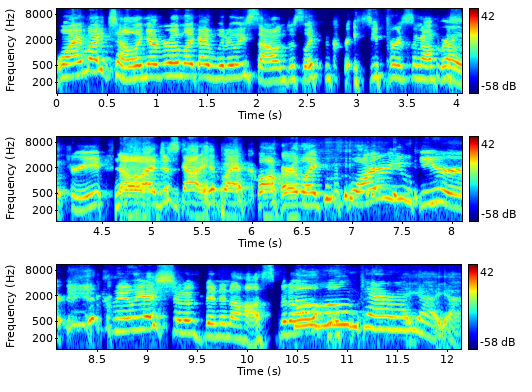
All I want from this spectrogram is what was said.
why am I telling everyone? Like, I literally sound just like a crazy person off Right. the street. No, I just got hit by a car. Like, why are you here? Clearly, I should have been in a hospital. Go home, Kara. Yeah, yeah.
